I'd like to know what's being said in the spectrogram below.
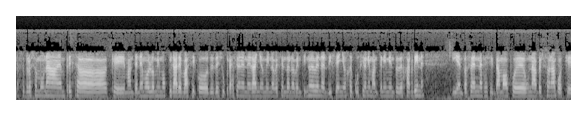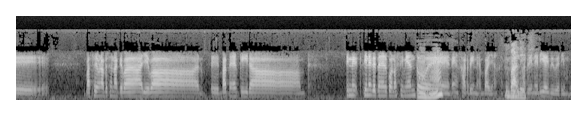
nosotros somos una empresa que mantenemos los mismos pilares básicos desde su creación en el año 1999 en el diseño, ejecución y mantenimiento de jardines. Y entonces necesitamos pues una persona pues que va a ser una persona que va a llevar, eh, va a tener que ir a tiene, tiene que tener conocimiento en, en jardines, vaya, en Vale. jardinería y viverismo.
